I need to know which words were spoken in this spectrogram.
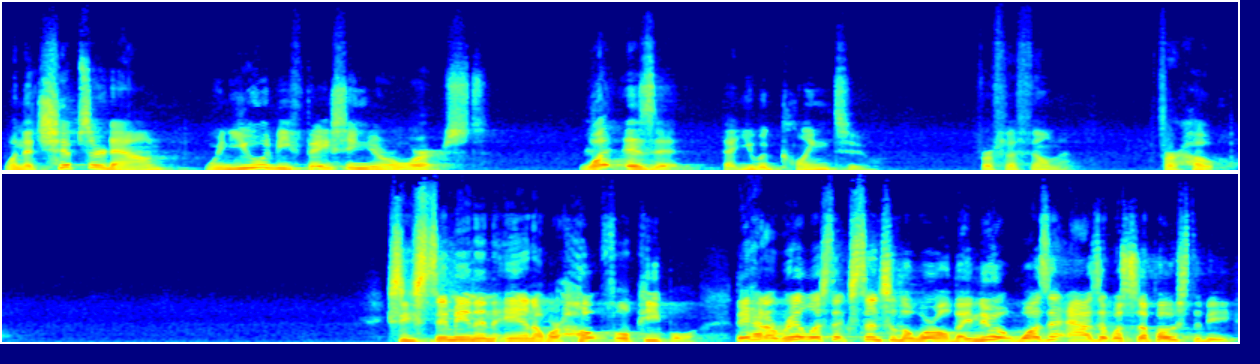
when the chips are down, when you would be facing your worst? What is it that you would cling to for fulfillment, for hope? See, Simeon and Anna were hopeful people. They had a realistic sense of the world. They knew it wasn't as it was supposed to be.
